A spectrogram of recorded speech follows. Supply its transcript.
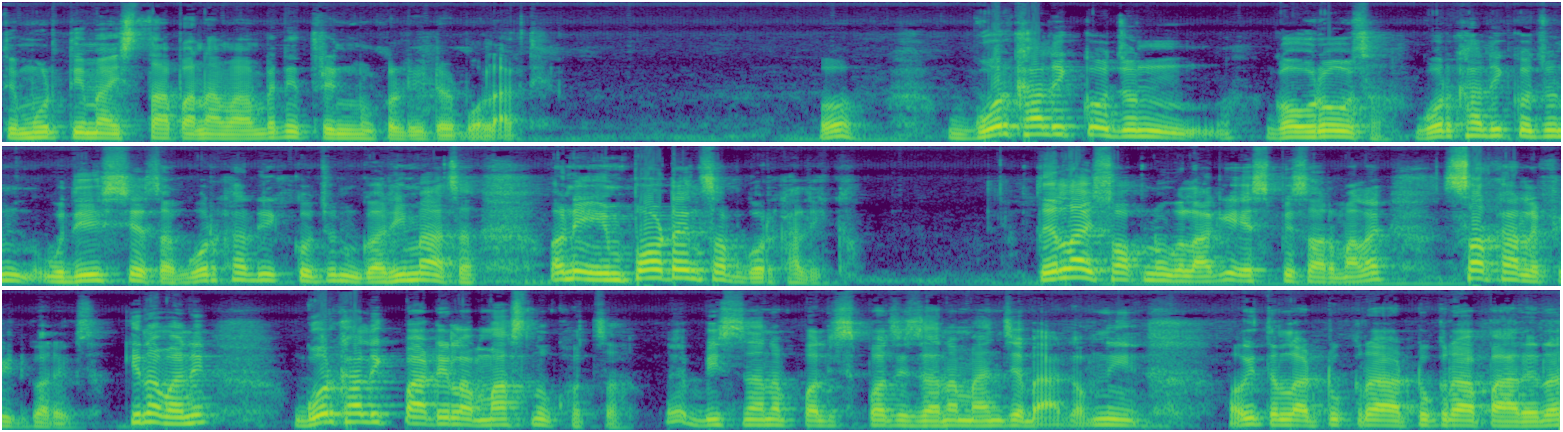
त्यो मूर्तिमा स्थापनामा पनि तृणमूलको लिडर बोलाएको थियो। हो गोर्खा जुन गौरव छ गोर्खा जुन उद्देश्य छ गोर्खा जुन गरिमा छ अनि इम्पोर्टेन्स अफ गोर्खा त्यसलाई सक्नुको लागि एसपी शर्मालाई सरकारले फिट गरेको छ। किनभने गोर्खा लिग पार्टीलाई मास्नु खोज्छ। ए बिसजना पलिस पच्चिसजना मान्छे भएको पनि है त्यसलाई टुक्रा टुक्रा पारेर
